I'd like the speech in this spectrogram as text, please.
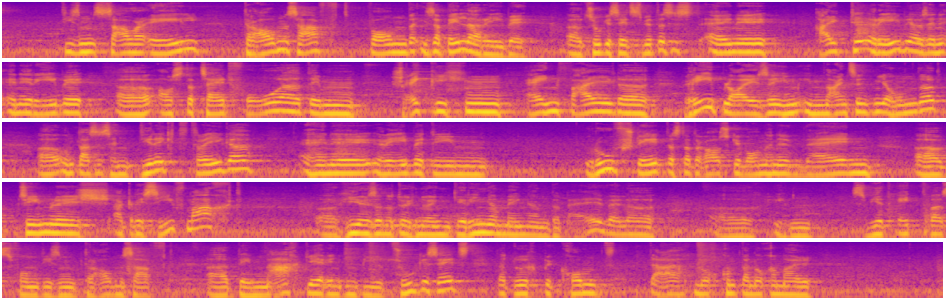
diesem Sour Ale Traubensaft von der Isabella-Rebe äh, zugesetzt wird. Das ist eine alte Rebe, also eine, eine Rebe äh, aus der Zeit vor dem schrecklichen Einfall der Rebläuse im, im 19. Jahrhundert. Äh, und das ist ein Direktträger, eine Rebe, die im Ruf steht, dass der daraus gewonnene Wein äh, ziemlich aggressiv macht. Äh, hier ist er natürlich nur in geringer Mengen dabei, weil er äh, eben, es wird etwas von diesem Traubensaft äh, dem nachgärenden Bier zugesetzt. Dadurch bekommt da noch, kommt da noch einmal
